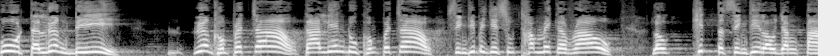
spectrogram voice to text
พูดแต่เรื่องดี เรื่องของพระเจ้า การเลี้ยงดูของพระเจ้า สิ่งที่พระเยซูทำให้กับเรา เราคิดแต่สิ่งที่เรายังตา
